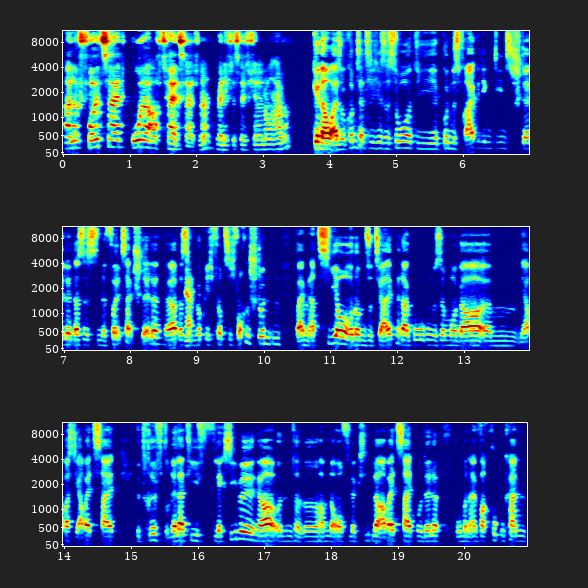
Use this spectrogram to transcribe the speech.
alle Vollzeit oder auch Teilzeit, ne? wenn ich das richtig in Erinnerung habe. Genau, also grundsätzlich ist es so, die Bundesfreiwilligendienststelle, das ist eine Vollzeitstelle. Ja, das ja. sind wirklich 40 Wochenstunden. Beim Erzieher oder im Sozialpädagogen sind wir da, ähm, ja, was die Arbeitszeit betrifft, relativ flexibel, ja, und äh, haben da auch flexible Arbeitszeitmodelle, wo man einfach gucken kann,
